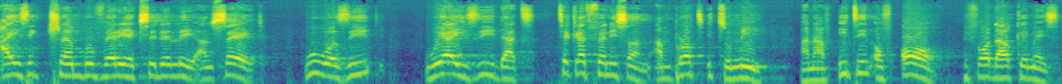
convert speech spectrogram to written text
Isaac trembled very exceedingly and said, Who was it? Where is he that taketh venison and brought it to me? And I've eaten of all before thou camest,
